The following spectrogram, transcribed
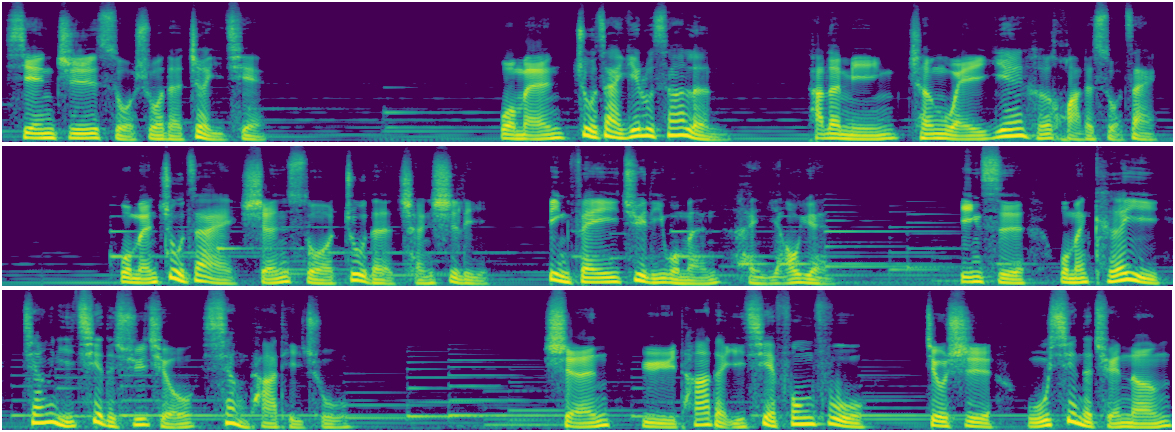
先知所说的这一切。我们住在耶路撒冷，他的名称为耶和华的所在。我们住在神所住的城市里，并非距离我们很遥远。因此，我们可以将一切的需求向他提出。神与他的一切丰富，就是无限的全能、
